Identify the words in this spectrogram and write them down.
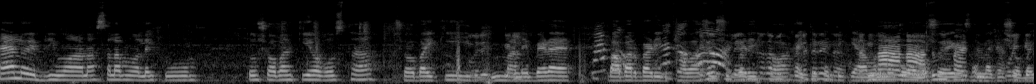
হ্যালো এভরিওয়ান আসসালামু আলাইকুম। তো সবার কি অবস্থা? সবাই কি মানে বেড়ায় বাবার বাড়ির খাওয়া শ্বশুর বাড়ির খাওয়া খাইতে খাইতে কি আমার মতো অলস হয়ে গেছেন নাকি সবাই?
